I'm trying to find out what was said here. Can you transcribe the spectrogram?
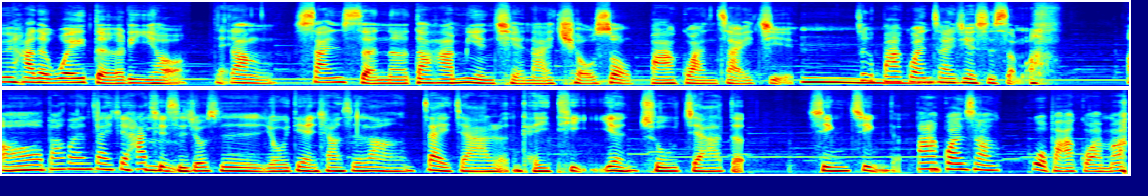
因为他的威德力哦，让山神呢到他面前来求受八关斋戒，嗯，这个八关斋戒是什么？哦，八关斋戒，它其实就是有点像是让在家人可以体验出家的心境的。八关是要过八关吗？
